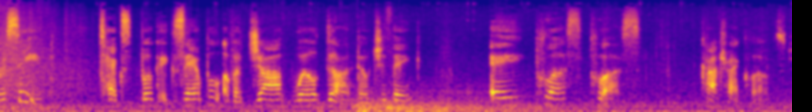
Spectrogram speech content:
received. Textbook example of a job well done, don't you think? A plus plus. Contract closed.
